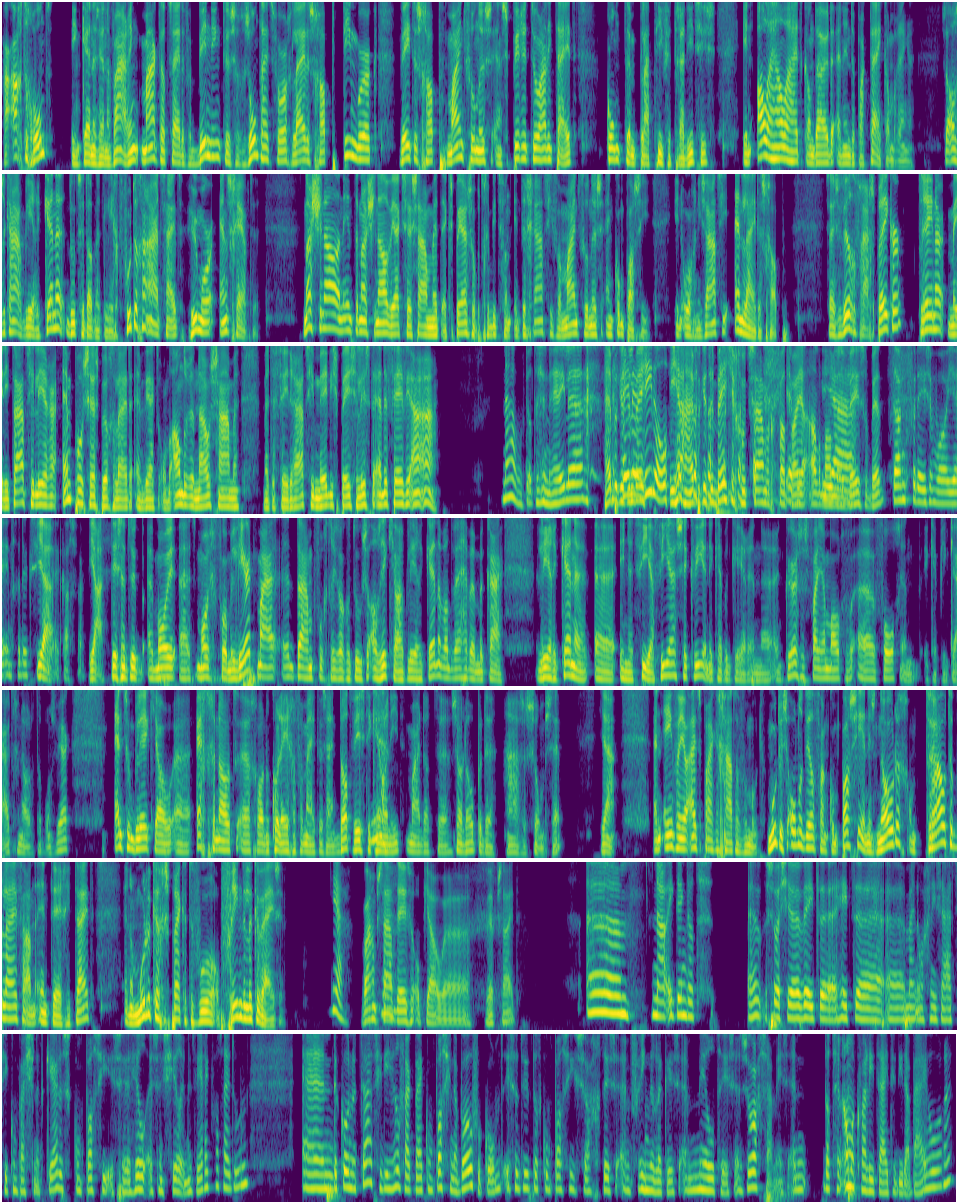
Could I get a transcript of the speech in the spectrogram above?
Haar achtergrond in kennis en ervaring maakt dat zij de verbinding tussen gezondheidszorg, leiderschap, teamwork, wetenschap, mindfulness en spiritualiteit, contemplatieve tradities, in alle helderheid kan duiden en in de praktijk kan brengen. Zoals ik haar heb leren kennen, doet ze dat met lichtvoetige aardsheid, humor en scherpte. Nationaal en internationaal werkt zij samen met experts op het gebied van integratie van mindfulness en compassie in organisatie en leiderschap. Zij is een veelgevraagd spreker, trainer, meditatieleraar en procesbegeleider en werkt onder andere nauw samen met de Federatie Medisch Specialisten en de VVAA. Nou, dat is een hele, heb ik het hele een beetje, riedel. Ja, heb ik het een beetje goed samengevat waar je allemaal ja. mee bezig bent. Dank voor deze mooie introductie, Ja. eh, Casper. Ja, het is natuurlijk eh, mooi, eh, het mooi geformuleerd, maar daarom voegde ik ook aan toe zoals ik jou heb leren kennen. Want wij hebben elkaar leren kennen eh, in het via-via-circuit. En ik heb een keer een, eh, een cursus van jou mogen eh, volgen. En ik heb je een keer uitgenodigd op ons werk. En toen bleek jouw echtgenoot gewoon een collega van mij te zijn. Dat wist ik Ja. helemaal niet, maar dat, zo lopen de hazen soms, hè. Ja, en een van jouw uitspraken gaat over moed. Moed is onderdeel van compassie en is nodig om trouw te blijven aan integriteit en om moeilijke gesprekken te voeren op vriendelijke wijze. Ja. Waarom staat Ja. deze op jouw website? Ehm, nou, ik denk dat, hè, zoals je weet, eh, heet eh, eh, mijn organisatie Compassionate Care. Dus compassie is heel essentieel in het werk wat wij doen. En de connotatie die heel vaak bij compassie naar boven komt, is natuurlijk dat compassie zacht is en vriendelijk is en mild is en zorgzaam is. En dat zijn allemaal kwaliteiten die daarbij horen.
